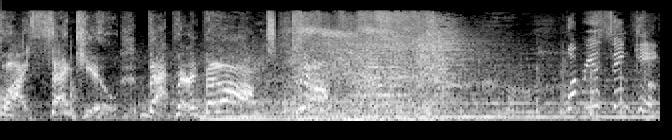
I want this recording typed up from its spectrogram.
Why, thank you! Back where it belongs! What were you thinking?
